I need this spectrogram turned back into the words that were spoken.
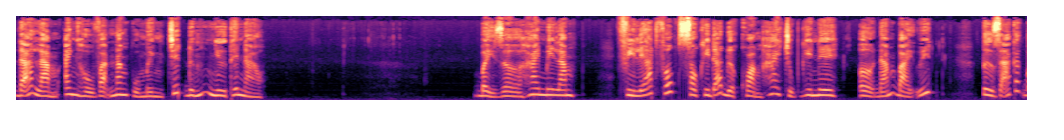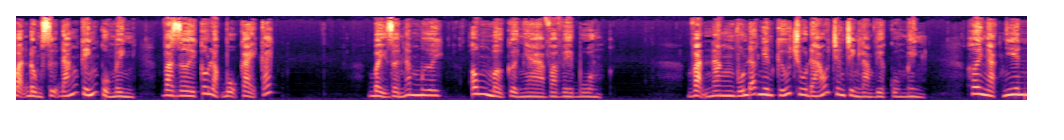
đã làm anh hầu vạn năng của mình chết đứng như thế nào. 7 giờ 25, Philiad Phúc sau khi đã được khoảng hai chục guinea ở đám bài uýt từ giã các bạn đồng sự đáng kính của mình và rời câu lạc bộ cải cách. 7 giờ 50, ông mở cửa nhà và về buồng. Vạn năng vốn đã nghiên cứu chu đáo chương trình làm việc của mình. Hơi ngạc nhiên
